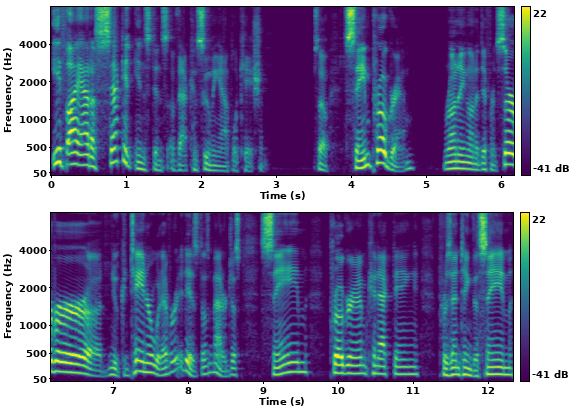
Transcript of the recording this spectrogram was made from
If I add a second instance of that consuming application, so same program running on a different server, a new container, whatever it is, doesn't matter. Just same program connecting, presenting the same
